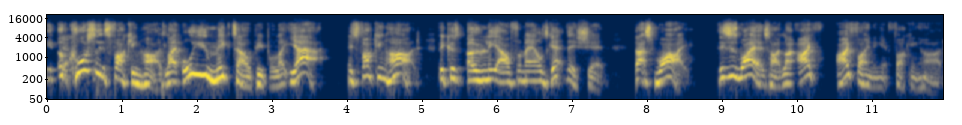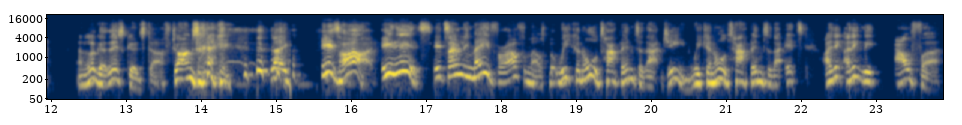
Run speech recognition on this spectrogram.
It, of yeah. course it's fucking hard. Like all you MGTOW people, like, yeah, it's fucking hard because only alpha males get this shit. That's why. This is why it's hard. Like I, I'm finding it fucking hard. And look at this good stuff. Do you know what I'm saying? like it's hard. It is. It's only made for alpha males, but we can all tap into that gene. We can all tap into that. It's. I think. I think the alpha.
